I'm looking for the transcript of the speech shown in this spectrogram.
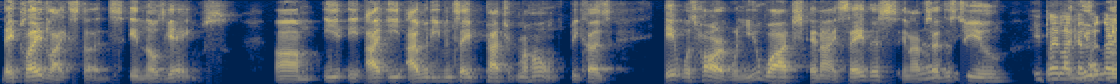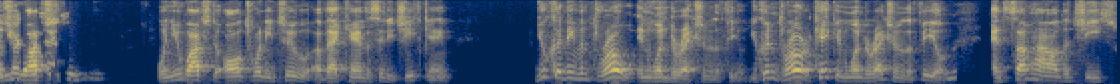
they played like studs in those games. Um, I, I would even say Patrick Mahomes because it was hard when you watch. and I say this, and I've said this to you. He played like a, you, when you watch, when you watched all 22 of that Kansas City Chiefs game, you couldn't even throw in one direction of the field. You couldn't throw or kick in one direction of the field. Mm-hmm. And somehow the Chiefs,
